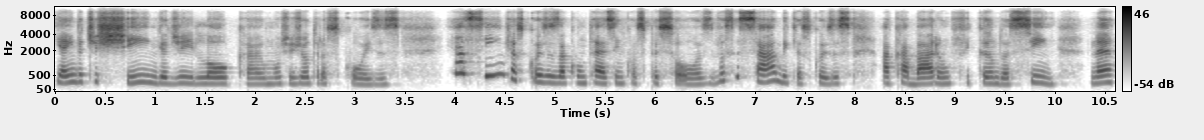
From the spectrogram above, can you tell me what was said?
e ainda te xinga de louca, um monte de outras coisas. É assim que as coisas acontecem com as pessoas. Você sabe que as coisas acabaram ficando assim, né?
